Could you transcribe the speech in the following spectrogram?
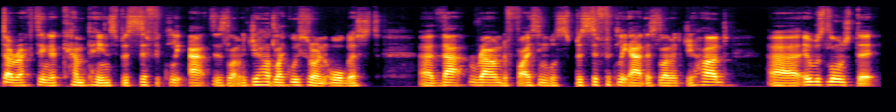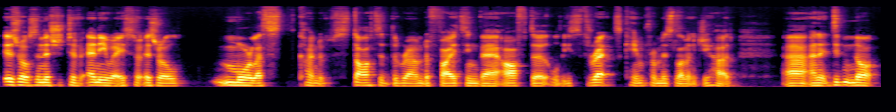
directing a campaign specifically at Islamic Jihad, like we saw in August. Uh, that round of fighting was specifically at Islamic Jihad. Uh, it was launched at Israel's initiative anyway, so Israel more or less kind of started the round of fighting there after all these threats came from Islamic Jihad. Uh, and it did not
